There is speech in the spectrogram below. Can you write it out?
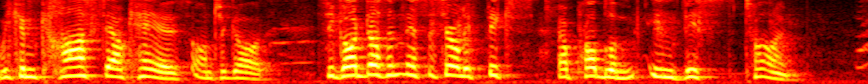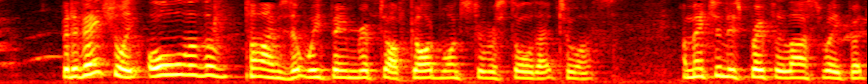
we can cast our cares onto God. See, God doesn't necessarily fix our problem in this time. But eventually, all of the times that we've been ripped off, God wants to restore that to us. I mentioned this briefly last week, but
